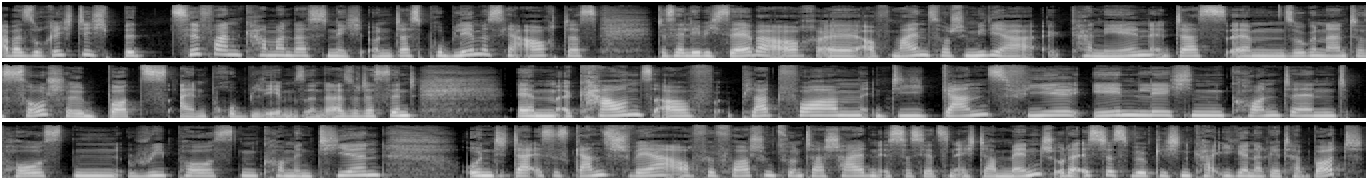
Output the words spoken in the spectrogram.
aber so richtig beziffern kann man das nicht. Und das Problem ist ja auch, dass, das erlebe ich selber auch äh, auf meinen Social-Media-Kanälen, dass ähm, sogenannte Social Bots ein Problem sind. Also das sind ähm, Accounts auf Plattformen, die ganz viel ähnlichen Content posten, reposten, kommentieren. Und da ist es ganz schwer, auch für Forschung zu unterscheiden, ist das jetzt ein echter Mensch oder ist das wirklich ein KI-generierter Bot?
